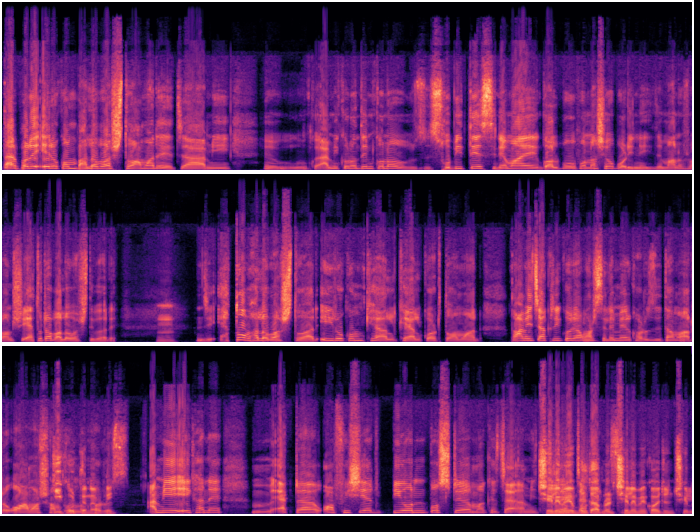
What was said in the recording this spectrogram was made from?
তারপরে এরকম ভালোবাসতো আমারে যা আমি আমি কোনোদিন কোনো ছবিতে সিনেমায় গল্প উপন্যাসেও পড়িনি যে মানুষ মানুষ এতটা ভালোবাসতে পারে। যে এত ভালোবাসতো আর এইরকম খেয়াল খেয়াল করতো আমার। তো আমি চাকরি করে আমার ছেলে মেয়ের খরচ দিতাম আর ও আমার সম্পূর্ণ খরচ। আমি এখানে একটা অফিসের পিয়ন পোস্টে আমাকে আমি ছেলে মেয়ে বলতে আপনার ছেলে মেয়ে কয়জন ছিল?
